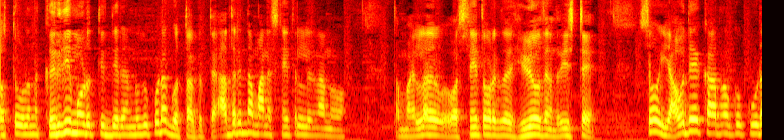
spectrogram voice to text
ವಸ್ತುಗಳನ್ನು ಖರೀದಿ ಮಾಡುತ್ತಿದ್ದೀರಿ ಅನ್ನೋದು ಕೂಡ ಗೊತ್ತಾಗುತ್ತೆ. ಅದರಿಂದ ಮನೆ ಸ್ನೇಹಿತರಲ್ಲಿ ನಾನು ತಮ್ಮ ಎಲ್ಲ ಸ್ನೇಹಿತ ವರ್ಗದ ಹಿಡಿಯೋದಂದ್ರೆ ಇಷ್ಟೇ. ಸೊ ಯಾವುದೇ ಕಾರಣಕ್ಕೂ ಕೂಡ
